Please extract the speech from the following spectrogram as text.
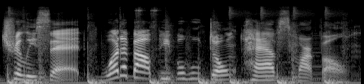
Trilli said. What about people who don't have smartphones?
